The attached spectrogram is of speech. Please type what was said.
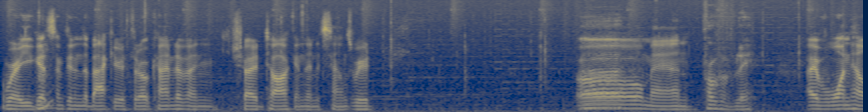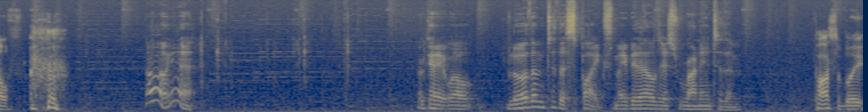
where you get Hmm? something in the back of your throat, kind of, and you try to talk and then it sounds weird? Uh, Oh man, Probably. I have one health. Oh yeah. Okay, well, lure them to the spikes. Maybe they'll just run into them. Possibly.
